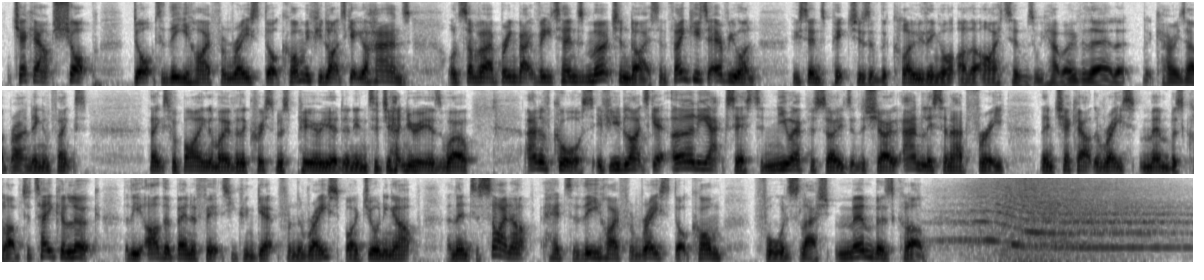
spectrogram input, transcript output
Check out shop.the-race.com if you'd like to get your hands on some of our Bring Back V10s merchandise. And thank you to everyone who sends pictures of the clothing or other items we have over there that, that carries our branding. And thanks, thanks for buying them over the Christmas period and into January as well. And of course, if you'd like to get early access to new episodes of the show and listen ad free, then check out the Race Members Club to take a look at the other benefits you can get from the race by joining up. And then to sign up, head to the-race.com forward slash members club.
